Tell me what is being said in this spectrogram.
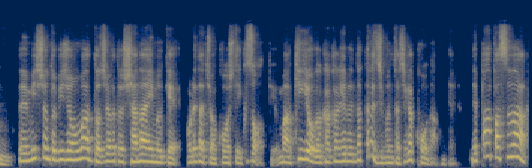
うんで、ミッションとビジョンはどちらかというと社内向け、俺たちはこうしていくぞっていう、まあ企業が掲げるんだったら自分たちがこうだみたいな。で、パーパスは、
